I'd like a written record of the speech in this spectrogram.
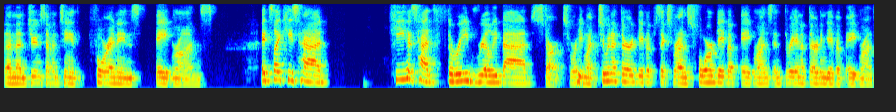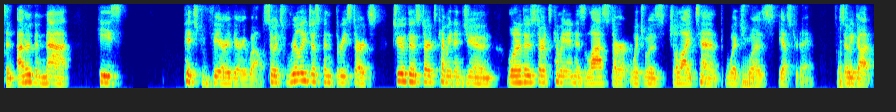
and then June 17th, four innings, eight runs. It's like he's had he has had three really bad starts where he went two and a third, gave up six runs, four gave up eight runs, and three and a third and gave up eight runs. And other than that, he's pitched very, very well. So it's really just been three starts, two of those starts coming in June, one of those starts coming in his last start, which was July 10th, which Mm. was yesterday. So he got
